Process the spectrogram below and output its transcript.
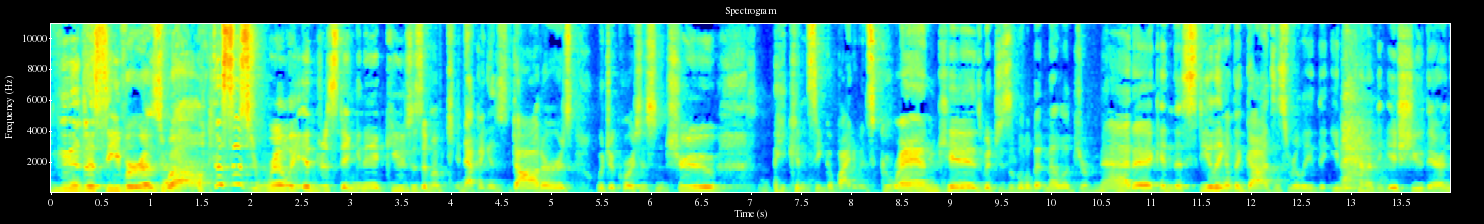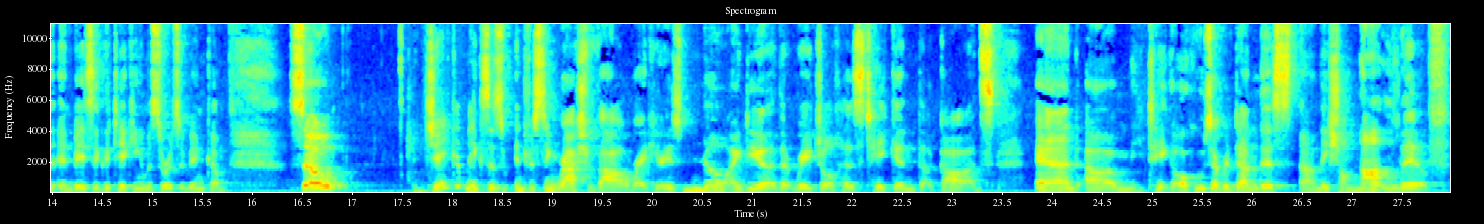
the deceiver as well. This is really interesting, and he accuses him of kidnapping his daughters, which of course isn't true. He couldn't say goodbye to his grandkids, which is a little bit melodramatic, and the stealing of the gods is really the you know kind of the issue there, and, and basically taking him a source of income. So Jacob makes this interesting rash vow right here. He has no idea that Rachel has taken the gods and um, he take oh who's ever done this? Um, they shall not live.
